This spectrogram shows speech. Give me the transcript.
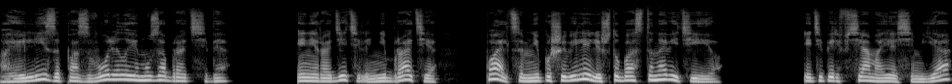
А Элиза позволила ему забрать себя. И ни родители, ни братья пальцем не пошевелили, чтобы остановить ее. И теперь вся моя семья,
